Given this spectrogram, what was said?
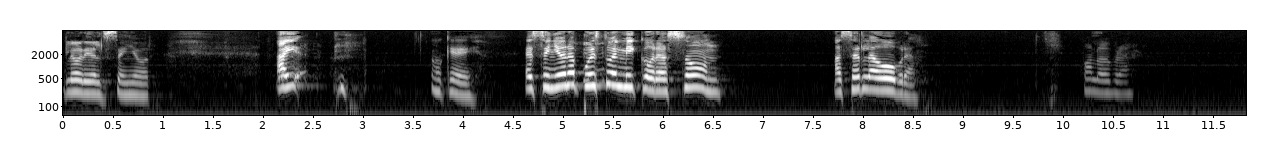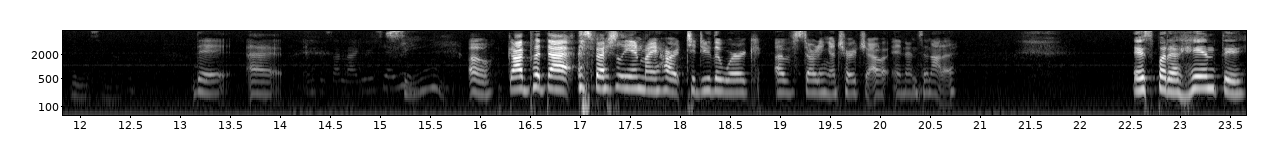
Gloria al Señor. Hay, ok. El Señor ha puesto en mi corazón hacer la obra. ¿Cuál obra? De, uh, Oh, God put that especially in my heart to do the work of starting a church out in Ensenada. Es para gente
